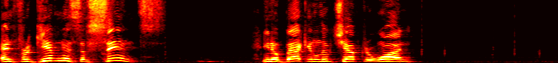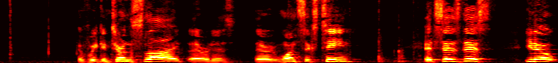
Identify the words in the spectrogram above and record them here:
and forgiveness of sins. You know, back in Luke chapter 1, if we can turn the slide, there it is, there, 116, it says this, you know,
